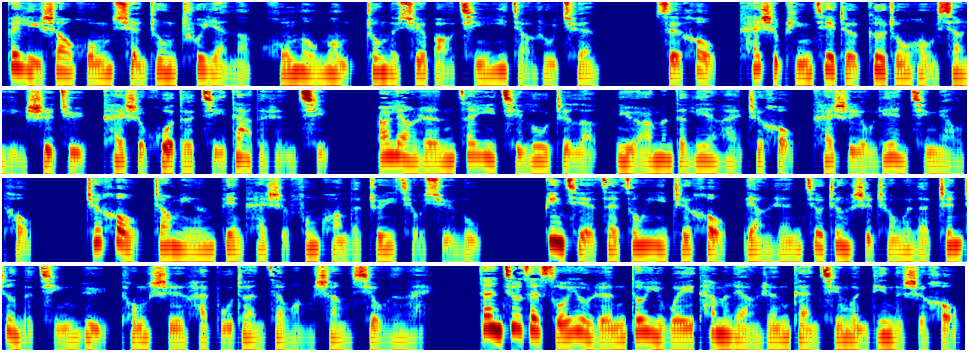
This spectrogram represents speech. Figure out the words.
被李少红选中出演了《红楼梦》中的薛宝琴，一脚入圈。随后，开始凭借着各种偶像影视剧开始获得极大的人气。而两人在一起录制了《女儿们的恋爱》之后，开始有恋情苗头。之后，张明恩便开始疯狂的追求徐璐，并且在综艺之后，两人就正式成为了真正的情侣，同时还不断在网上秀恩爱。但就在所有人都以为他们两人感情稳定的时候，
